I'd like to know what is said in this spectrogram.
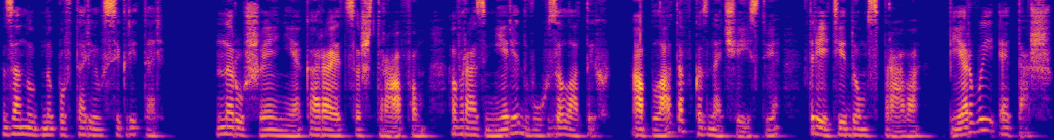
Занудно повторил секретарь. Нарушение карается штрафом в размере двух золотых. Оплата в казначействе. Третий дом справа. Первый этаж.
